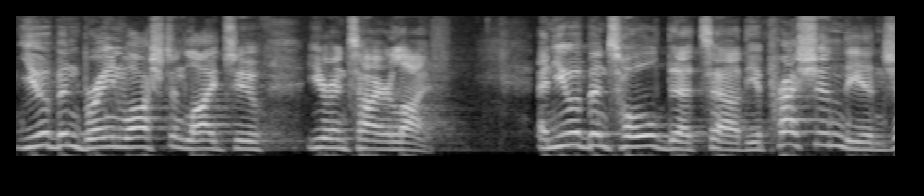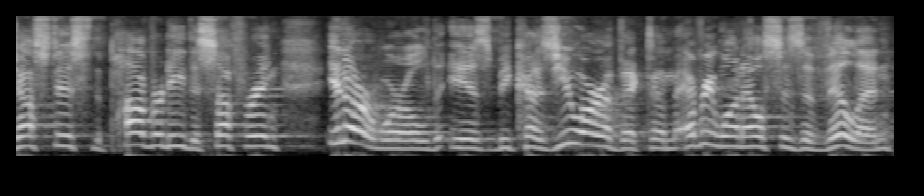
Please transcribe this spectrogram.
you have been brainwashed and lied to your entire life. And you have been told that uh, the oppression, the injustice, the poverty, the suffering in our world is because you are a victim, everyone else is a villain.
